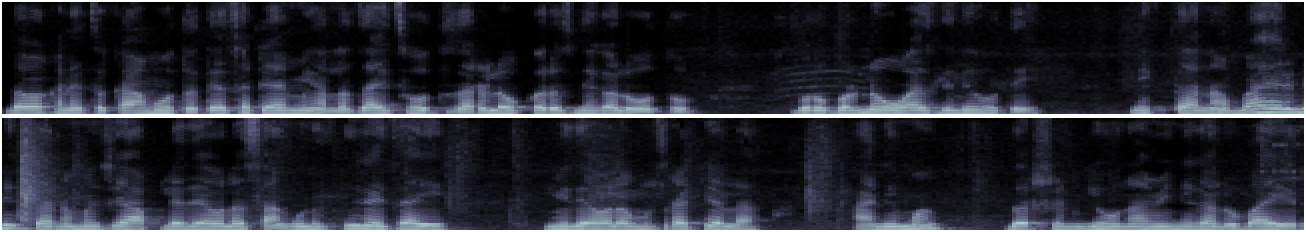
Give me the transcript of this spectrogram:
दवाखान्याचं काम होतं त्यासाठी आम्ही याला जायचं होतं जरा लवकरच निघालो होतो. बरोबर नऊ वाजलेले होते. निघताना बाहेर निघताना म्हणजे आपल्या देवाला सांगूनच निघायचं आहे. मी देवाला मुजरा केला आणि मग दर्शन घेऊन आम्ही निघालो बाहेर.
